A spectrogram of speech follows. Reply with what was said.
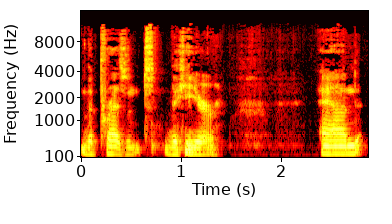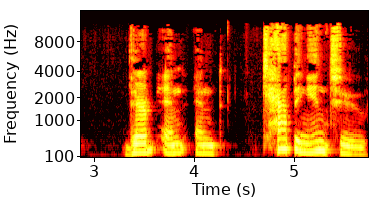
the present, the here, and there and and tapping into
